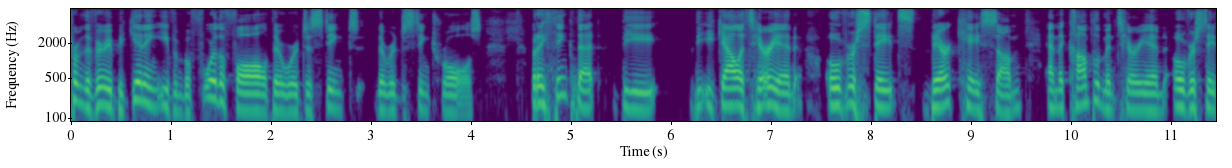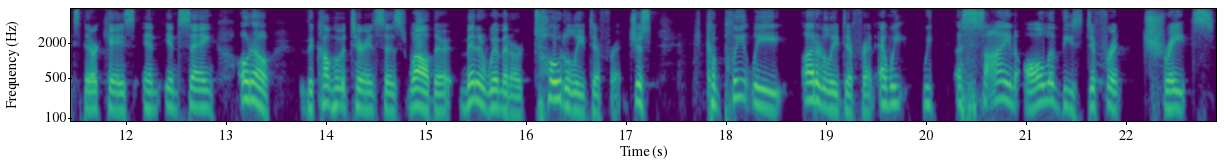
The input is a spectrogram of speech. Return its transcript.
from the very beginning even before the fall there were distinct there were distinct roles. But i think that the the egalitarian overstates their case some and the complementarian overstates their case in in saying oh no the complementarian says well men and women are totally different just completely utterly different and we we assign all of these different traits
